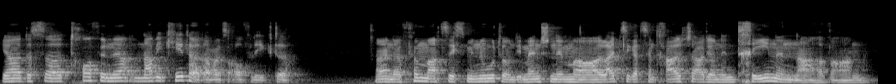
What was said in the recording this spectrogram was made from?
ja, das äh, Tor für Na- Navi Keita damals auflegte. Ja, in der 85. Minute und die Menschen im äh, Leipziger Zentralstadion in Tränen nahe waren.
